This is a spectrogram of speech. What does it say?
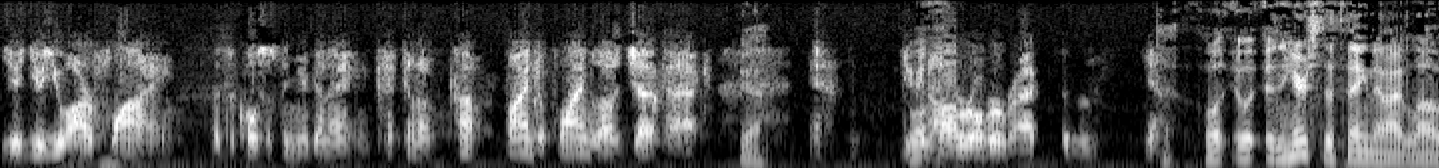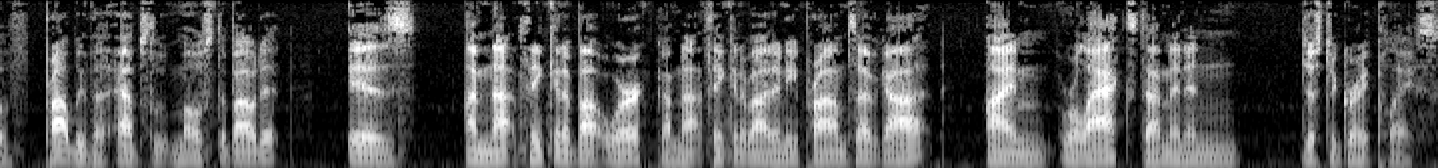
you you you are flying. That's the closest thing you're gonna gonna find to flying without a jetpack, Yeah. and you can hover over wrecks and yeah. Well, and here's the thing that I love, probably the absolute most about it, is I'm not thinking about work. I'm not thinking about any problems I've got. I'm relaxed. I'm in, in just a great place,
